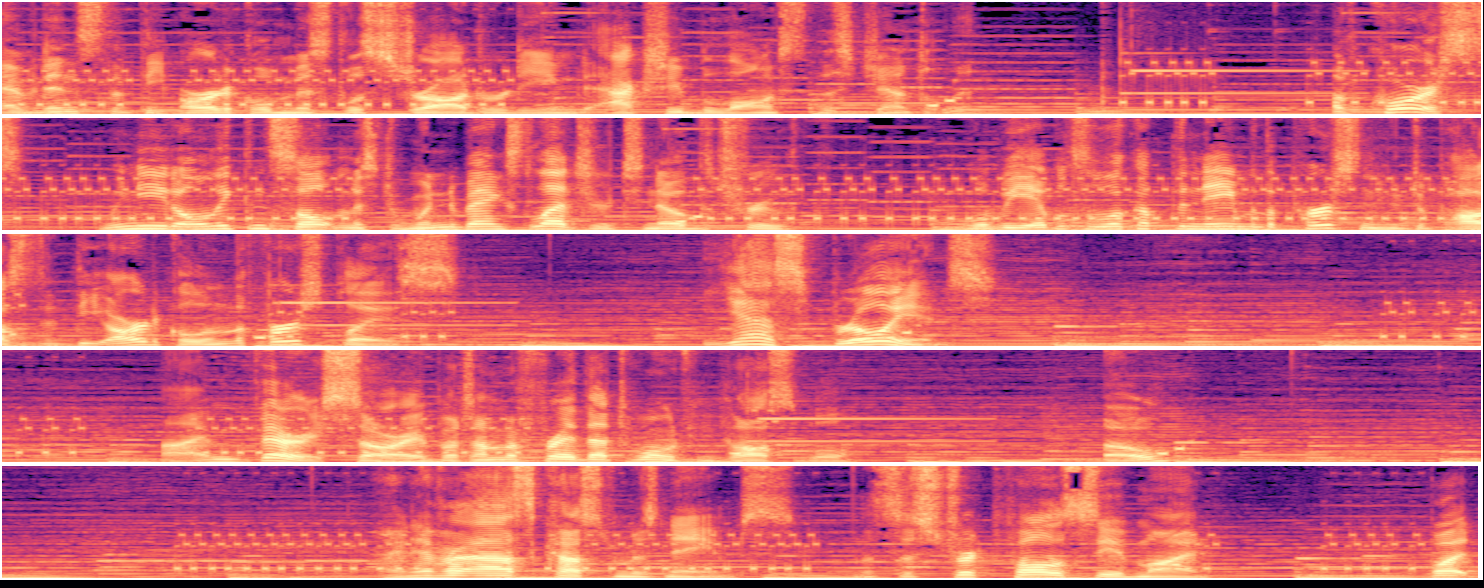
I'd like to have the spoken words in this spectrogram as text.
evidence that the article Miss Lestrade redeemed actually belongs to this gentleman. Of course, we need only consult Mr. Windibank's ledger to know the truth. We'll be able to look up the name of the person who deposited the article in the first place. Yes, brilliant. I'm very sorry, but I'm afraid that won't be possible. Oh? I never ask customers' names. That's a strict policy of mine. But,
